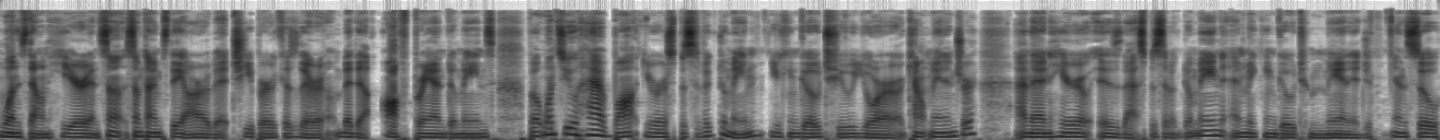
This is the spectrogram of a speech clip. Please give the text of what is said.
ones down here, and so, sometimes they are a bit cheaper because they're a bit off-brand domains. But once you have bought your specific domain, you can go to your account manager, and then here is that specific domain, and we can go to manage. And so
